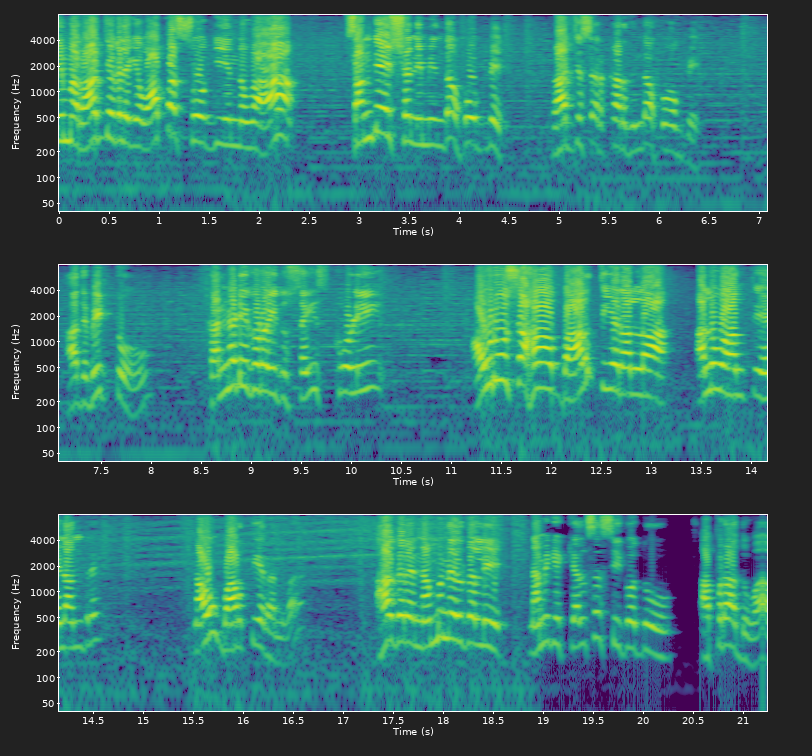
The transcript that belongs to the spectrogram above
ನಿಮ್ಮ ರಾಜ್ಯಗಳಿಗೆ ವಾಪಸ್ ಹೋಗಿ ಎನ್ನುವ ಸಂದೇಶ ನಿಮ್ಮಿಂದ ಹೋಗ್ಬೇಕು, ರಾಜ್ಯ ಸರ್ಕಾರದಿಂದ ಹೋಗ್ಬೇಕು. ಅದು ಬಿಟ್ಟು ಕನ್ನಡಿಗರು ಇದು ಸಹಿಸ್ಕೊಳ್ಳಿ, ಅವರೂ ಸಹ ಭಾರತೀಯರಲ್ಲ ಅಲ್ವಾ ಅಂತ ಹೇಳಂದ್ರೆ, ನಾವು ಭಾರತೀಯರಲ್ವಾ? ಹಾಗಾದ್ರೆ ನಮ್ಮ ನೆಲದಲ್ಲಿ ನಮಗೆ ಕೆಲಸ ಸಿಗೋದು ಅಪರಾಧವ?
